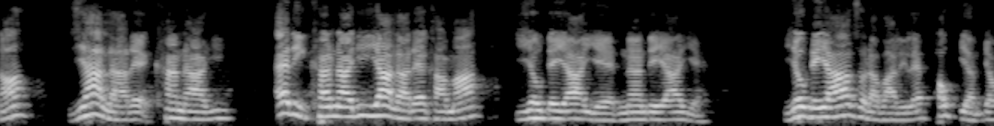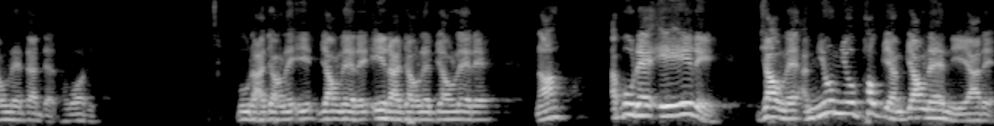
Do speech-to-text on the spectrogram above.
နော် ရလာတဲ့ခန္ဓာကြီးအဲ့ဒီခန္ဓာကြီးရလာတဲ့အခါမှာယုတ်တရားရယ်နံတရားရယ်ယုတ်တရားဆိုတာဘာလဲလဲဖောက်ပြန်ပြောင်းလဲတတ်တဲ့သဘောတွေပူတာကြောင့်လည်းအေးပြောင်းလဲတယ်အေးတာကြောင့်လည်းပြောင်းလဲတယ်နော်အပူတဲ့အေးအေးတွေကြောင့်လည်းအမျိုးမျိုးဖောက်ပြန်ပြောင်းလဲနေရတဲ့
